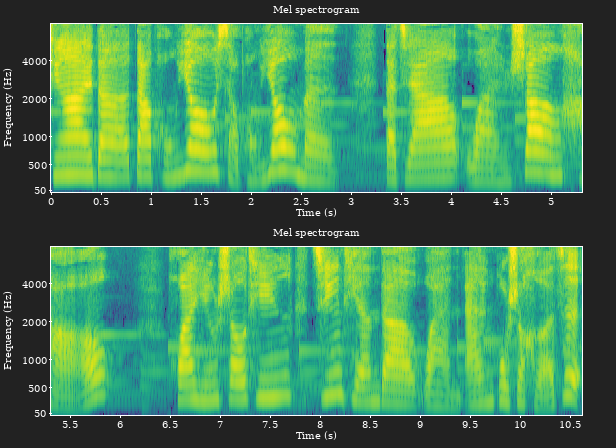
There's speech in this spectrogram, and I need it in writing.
亲爱的，大朋友、小朋友们，大家晚上好！欢迎收听今天的晚安故事盒子，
